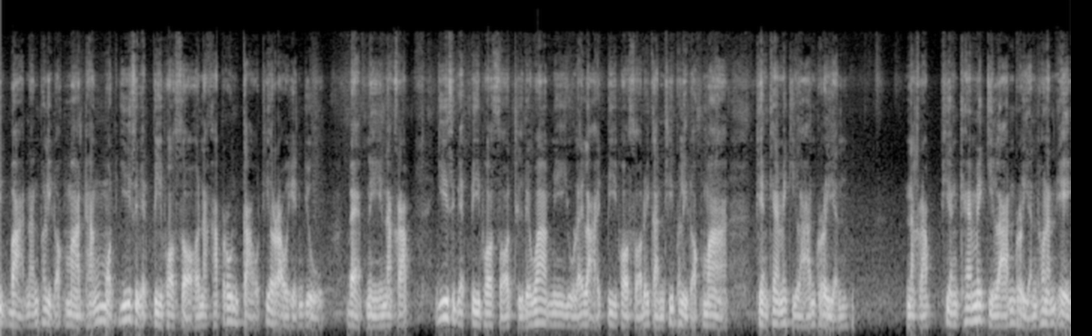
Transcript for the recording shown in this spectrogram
10 บาทนั้นผลิตออกมาทั้งหมด 21 ปี พศ นะครับ รุ่นเก่าที่เราเห็นอยู่แบบนี้นะครับ 21 ปี พศ ถือได้ว่ามีอยู่หลาย ๆ ปี พศ ด้วยกันที่ผลิตออกมา เพียงแค่ไม่กี่ล้านเหรียญนะครับ เพียงแค่ไม่กี่ล้านเหรียญเท่านั้นเอง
